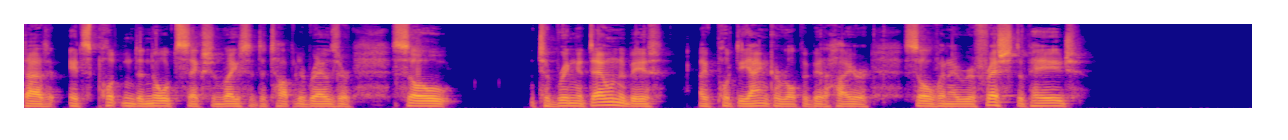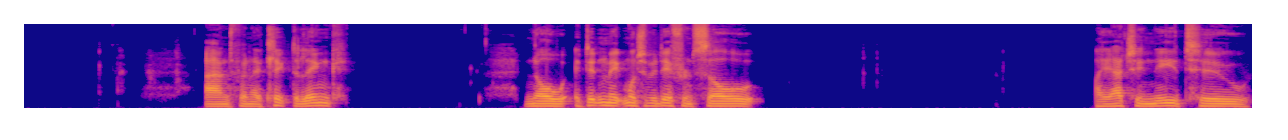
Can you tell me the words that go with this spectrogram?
that it's putting the notes section right at the top of the browser. So to bring it down a bit I put the anchor up a bit higher. So when I refresh the page and when I click the link no it didn't make much of a difference. So I actually need to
